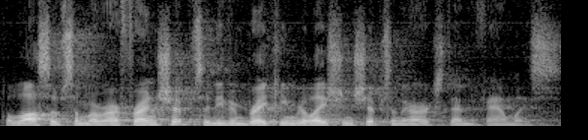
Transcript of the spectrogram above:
the loss of some of our friendships, and even breaking relationships in our extended families.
